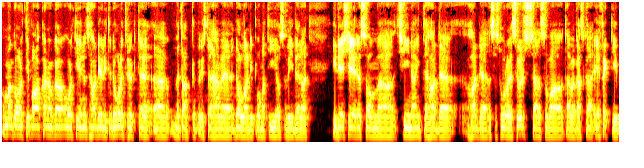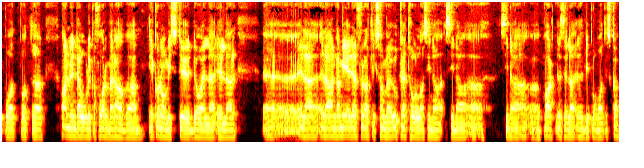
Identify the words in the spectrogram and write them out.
om man går tillbaka några årtionden så hade det lite dåligt rykte uh, med tanke på just det här med dollardiplomati och så vidare. Att i det skede som eh, Kina inte hade, hade så stora resurser så var Taiwan ganska effektiv på att, på att eh, använda olika former av eh, ekonomiskt stöd då, eller, eller, eller, eller andra medel för att liksom upprätthålla sina, sina, sina partners eller, diplomatiska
